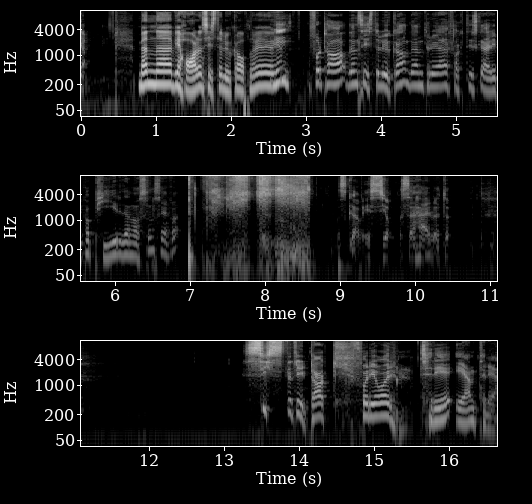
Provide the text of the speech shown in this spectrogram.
ja. Men uh, vi har den siste luka åpne, vi, Vi får ta den siste luka. Den tror jeg faktisk er i papir, den også. Så jeg får Skal vi Se her, vet du. Siste tiltak for i år 313.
